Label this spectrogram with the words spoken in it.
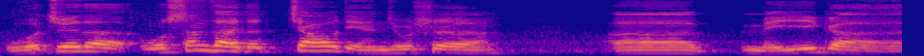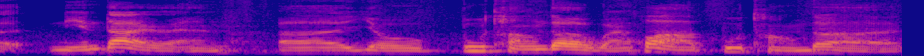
我觉得我现在的焦点就是，呃，每一个年代人，呃，有不同的文化，不同的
